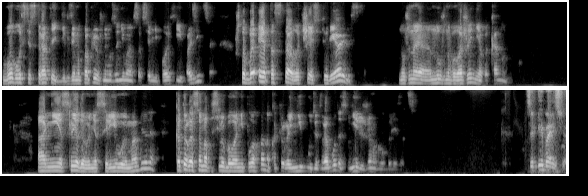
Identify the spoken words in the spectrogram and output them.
в области стратегии, где мы по-прежнему занимаем совсем неплохие позиции, чтобы это стало частью реальности, нужно, нужно вложение в экономику, а не следование сырьевой модели, которая сама по себе была неплоха, но которая не будет работать вне режима глобализации. Сергей Борисович,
